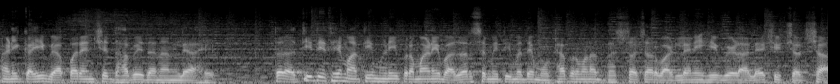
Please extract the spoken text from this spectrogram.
आणि काही व्यापाऱ्यांचे धाबे दणाणले आहेत. तर अति तिथे माती म्हणीप्रमाणे बाजार समितीमध्ये मोठ्या प्रमाणात भ्रष्टाचार वाढल्याने ही वेळ आल्याची चर्चा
